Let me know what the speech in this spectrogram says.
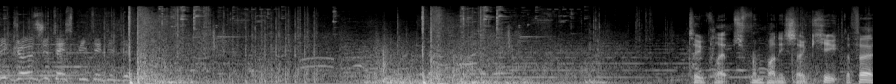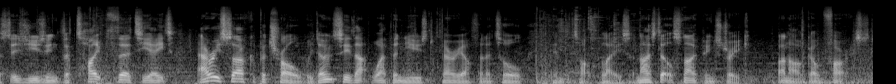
Bir gözcü tespit Two clips from Bunnysocute. The first is using the Type 38 Arisaka Patrol. We don't see that weapon used very often at all in the top plays. A nice little sniping streak on Argonne Forest.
